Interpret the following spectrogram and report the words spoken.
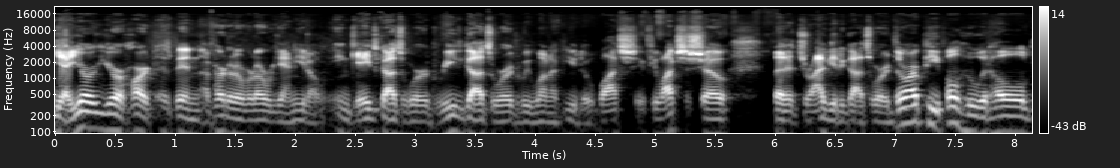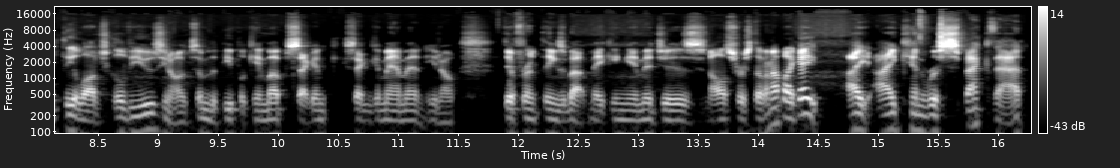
yeah, your your heart has been. I've heard it over and over again. You know, engage God's word, read God's word. We want you to watch. If you watch the show, let it drive you to God's word. There are people who would hold theological views. You know, some of the people came up second second commandment. You know, different things about making images and all sort of stuff. And I'm like, hey, I I can respect that.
